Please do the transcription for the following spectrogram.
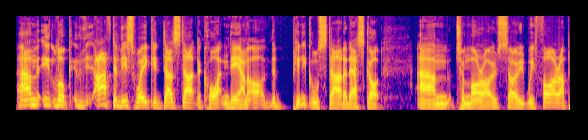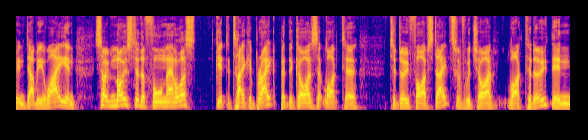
um, it, look, after this week, it does start to quieten down. Oh, the Pinnacle start at Ascot um, tomorrow, so we fire up in WA, and so most of the form analysts get to take a break, but the guys that like to to do five states, of which I like to do, then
